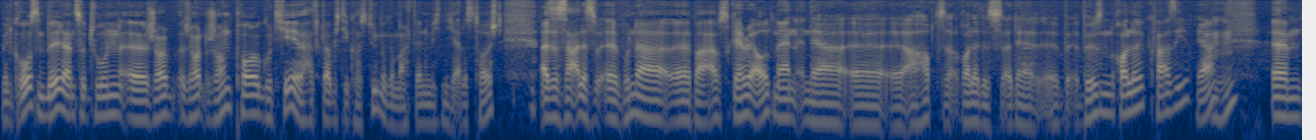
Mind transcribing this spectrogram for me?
mit großen Bildern zu tun. Äh, Jean- Jean- Jean-Paul Gaultier hat, glaube ich, die Kostüme gemacht, wenn mich nicht alles täuscht. Also es sah alles äh, wunderbar aus. Gary Oldman in der äh, äh, Hauptrolle des, der bösen Rolle quasi, ja. Mhm. Ähm,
